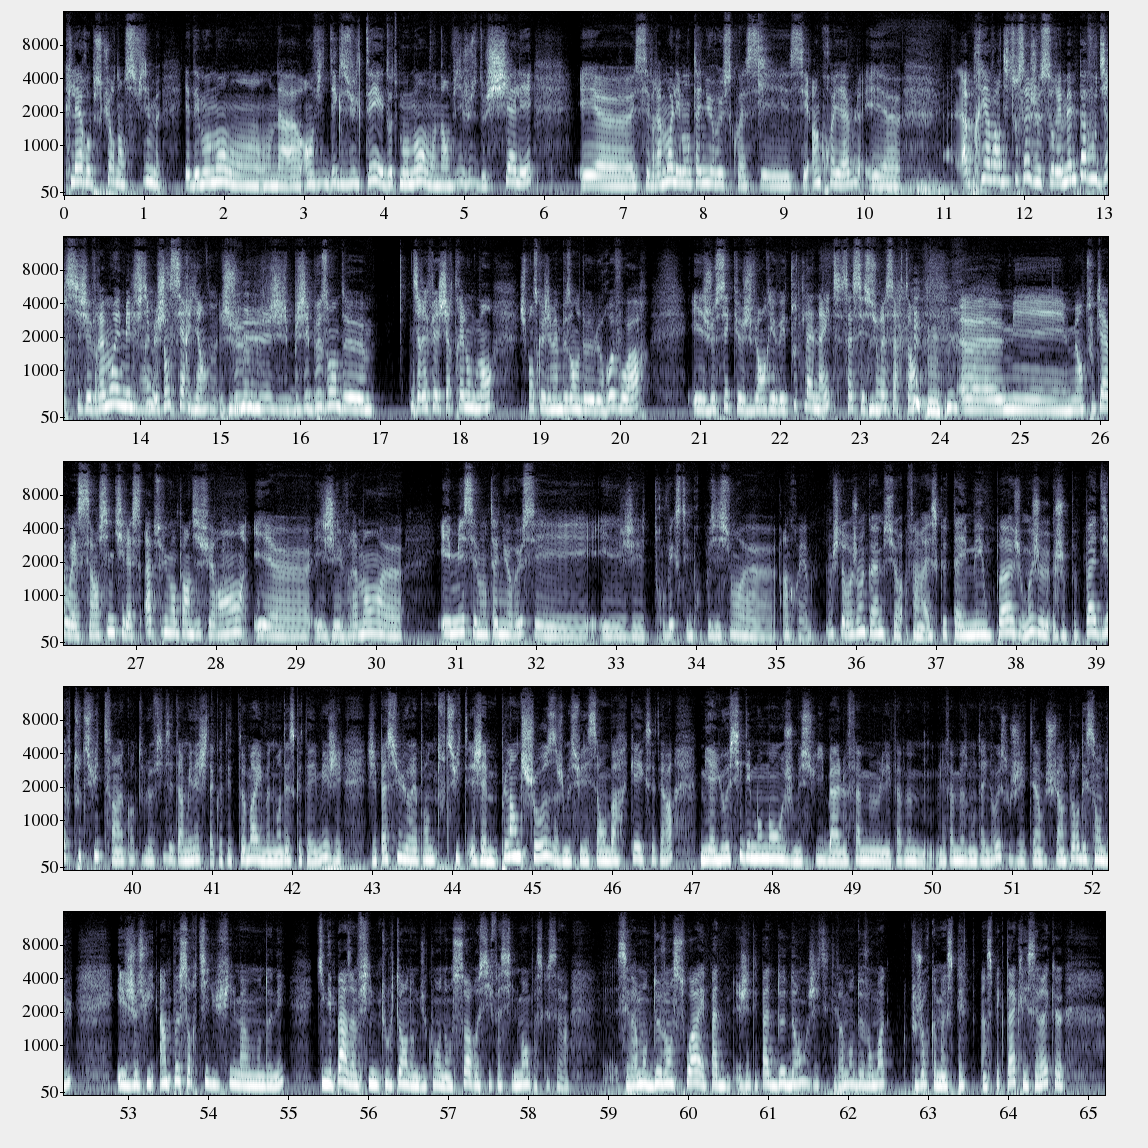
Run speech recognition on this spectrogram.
clair-obscur dans ce film. Il y a des moments où on, on a envie d'exulter et d'autres moments où on a envie juste de chialer. Et euh, c'est vraiment les montagnes russes, quoi. C'est incroyable. Et euh, après avoir dit tout ça, je saurais même pas vous dire si j'ai vraiment aimé le film. Ouais. J'en sais rien. Ouais. J'ai besoin d'y réfléchir très longuement. Je pense que j'ai même besoin de le revoir. Et je sais que je vais en rêver toute la night, ça c'est sûr et certain. Euh, mais, mais en tout cas, ouais, c'est un film qui laisse absolument pas indifférent. Et, euh, et j'ai vraiment euh, aimé ces montagnes russes et, j'ai trouvé que c'était une proposition euh, incroyable. Je te rejoins quand même sur. Enfin, est-ce que t'as aimé ou pas? Moi, je, je peux pas dire tout de suite. Enfin, quand le film s'est terminé, j'étais à côté de Thomas, il m'a demandé ce que t'as aimé. J'ai, pas su lui répondre tout de suite. J'aime plein de choses, je me suis laissée embarquer, etc. Mais il y a eu aussi des moments où je me suis. Bah, le fameux, les, fameux, les fameuses montagnes russes où j'étais, je suis un peu redescendue. Et je suis un peu sortie du film à un moment donné, qui n'est pas un film tout le temps, donc du coup, on en sort aussi facilement parce que ça. C'est vraiment devant soi et pas. J'étais pas dedans, c'était vraiment devant moi, toujours comme un, un spectacle. Et c'est vrai que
